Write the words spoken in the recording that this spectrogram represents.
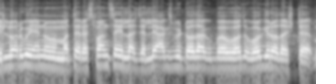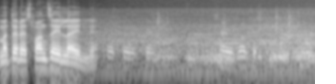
ಇಲ್ಲಿವರೆಗೂ ಏನು ಮತ್ತೆ ರೆಸ್ಪಾನ್ಸೇ ಇಲ್ಲ. ಜಲ್ಲಿ ಹಾಕ್ಸ್ಬಿಟ್ಟು ಹೋದಾಗ ಬ- ಹೋದ್- ಹೋಗಿರೋದಷ್ಟೇ. ಮತ್ತೆ ರೆಸ್ಪಾನ್ಸೇ ಇಲ್ಲ ಇಲ್ಲಿ. Okay okay. ಸರಿ ಓಕೆ.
